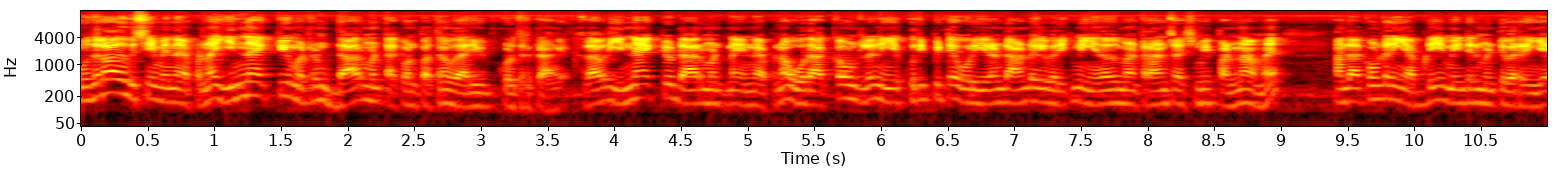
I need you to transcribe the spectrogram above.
முதலாவது விஷயம் என்ன அப்படின்னா இன்ஆக்டிவ் மற்றும் டார்மெண்ட் அக்கௌண்ட் பற்றின ஒரு அறிவிப்பு கொடுத்துருக்காங்க. அதாவது இன்ஆக்டிவ் டார்மெண்ட்னா என்ன அப்படின்னா ஒரு அக்கௌண்ட்டில் நீங்கள் குறிப்பிட்ட ஒரு இரண்டு ஆண்டுகள் வரைக்கும் நீங்கள் எந்த விதமான ட்ரான்சாக்ஷனுமே பண்ணாமல் அந்த அக்கௌண்ட்டை நீங்கள் அப்படியே மெயின்டைன் பண்ணிட்டு வர்றீங்க.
